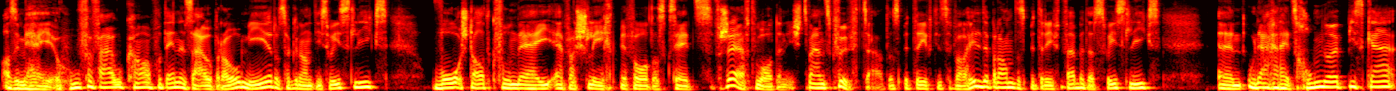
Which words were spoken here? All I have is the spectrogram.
Also wir haben einen Haufen Fälle von denen, selber auch wir, sogenannte Swiss Leaks, die stattgefunden haben, einfach schlicht bevor das Gesetz verschärft worden ist, 2015. Das betrifft den Fall Hildebrand, das betrifft eben das Swiss Leaks. Ähm, und nachher hat es kaum noch etwas gegeben.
